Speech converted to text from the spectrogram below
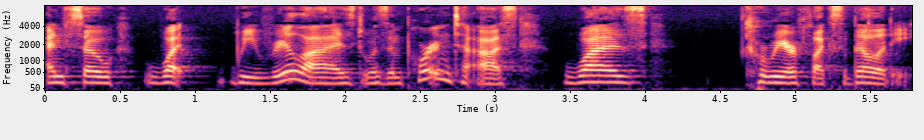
And so, what we realized was important to us was career flexibility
